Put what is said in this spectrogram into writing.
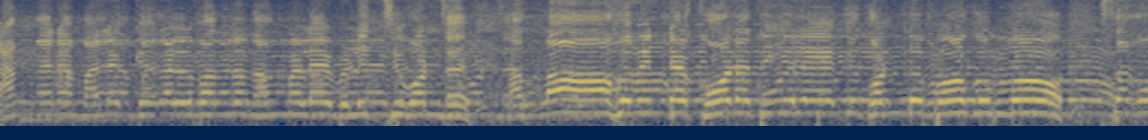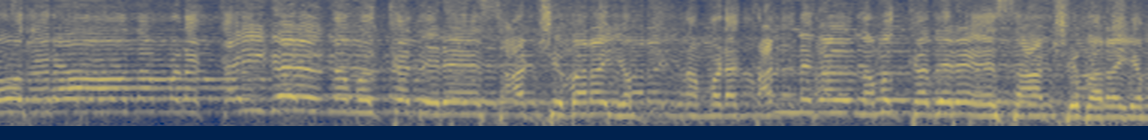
അങ്ങനെ മലക്കുകൾ വന്ന് നമ്മളെ വിളിച്ചുകൊണ്ട് അള്ളാഹുവിന്റെ കോടതിയിലേക്ക് കൊണ്ടുപോകുമ്പോ സഹോദരാ നമ്മുടെ കൈകൾ നമുക്കെതിരെ സാക്ഷി പറയും. നമ്മുടെ കണ്ണുകൾ നമുക്കെതിരെ സാക്ഷി പറയും.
